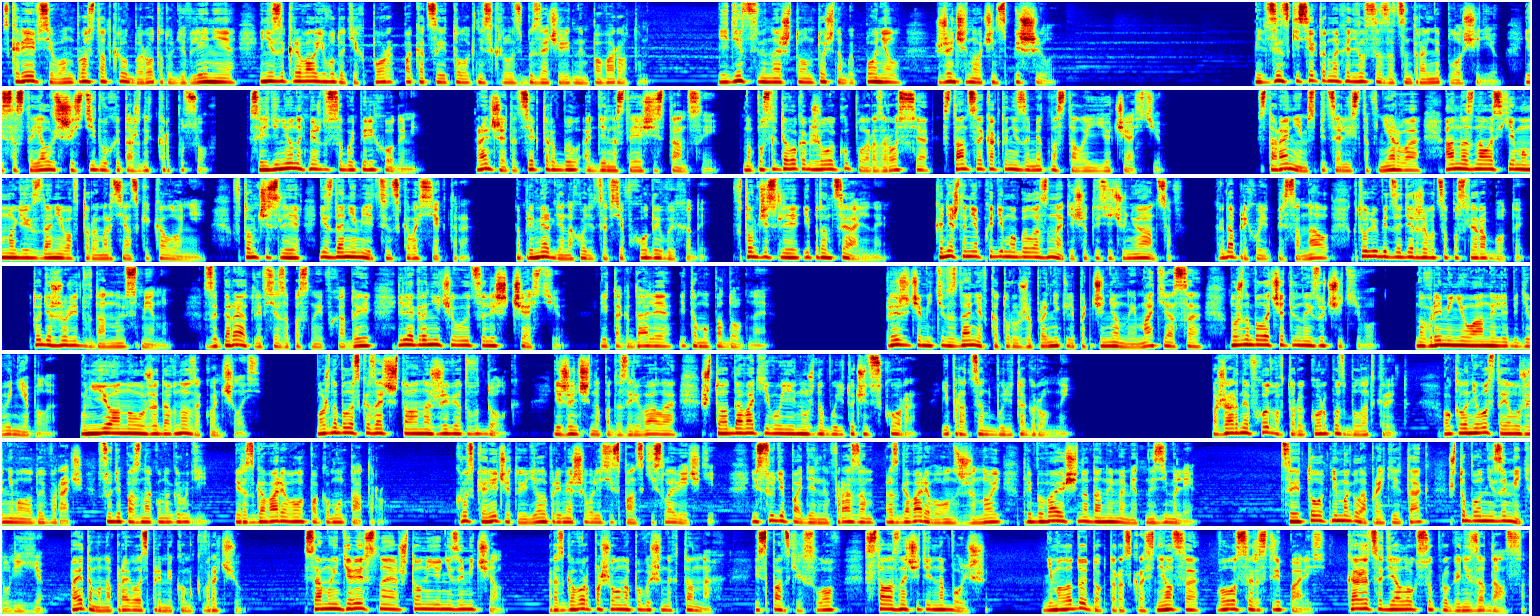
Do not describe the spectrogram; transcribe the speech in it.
Скорее всего, он просто открыл бы рот от удивления и не закрывал его до тех пор, пока цеитолог не скрылась бы за очередным поворотом. Единственное, что он точно бы понял, женщина очень спешила. Медицинский сектор находился за центральной площадью и состоял из шести двухэтажных корпусов, соединенных между собой переходами, Раньше этот сектор был отдельно стоящей станцией, но после того, как жилой купол разросся, станция как-то незаметно стала ее частью. Старанием специалистов Нерва Анна знала схему многих зданий во второй марсианской колонии, в том числе и здания медицинского сектора. Например, где находятся все входы и выходы, в том числе и потенциальные. Конечно, необходимо было знать еще тысячу нюансов. Когда приходит персонал, кто любит задерживаться после работы, кто дежурит в данную смену запирают ли все запасные входы или ограничиваются лишь частью, и так далее и тому подобное. Прежде чем идти в здание, в которое уже проникли подчиненные Матиаса, нужно было тщательно изучить его. Но времени у Анны Лебедевой не было. У нее оно уже давно закончилось. Можно было сказать, что она живет в долг, и женщина подозревала, что отдавать его ей нужно будет очень скоро, и процент будет огромный. Пожарный вход во второй корпус был открыт. Около него стоял уже немолодой врач, судя по знаку на груди, и разговаривал по коммутатору. К русской речи то и дело примешивались испанские словечки, и, судя по отдельным фразам, разговаривал он с женой, пребывающей на данный момент на земле. Цейтолог не могла пройти так, чтобы он не заметил ее, поэтому направилась прямиком к врачу. Самое интересное, что он ее не замечал. Разговор пошел на повышенных тонах, испанских слов стало значительно больше. Немолодой доктор раскраснелся, волосы растрепались, Кажется, диалог супруга не задался.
